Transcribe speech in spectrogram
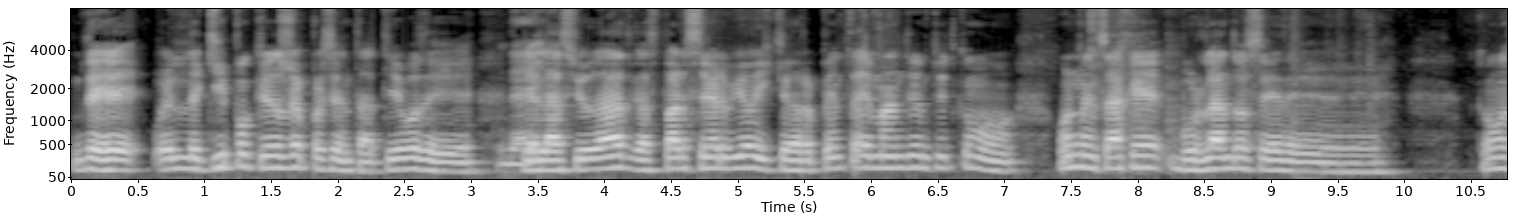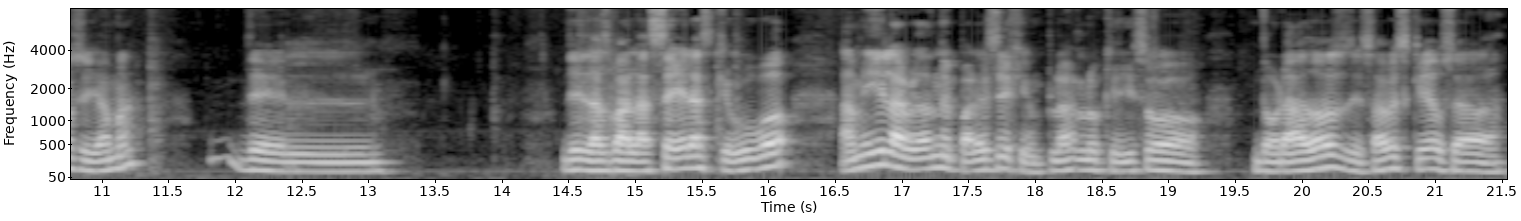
de el equipo que es representativo de, De de la ciudad, Gaspar Servio, y que de repente mande un tweet como un mensaje burlándose de ¿cómo se llama? del de las balaceras que hubo. A mí la verdad me parece ejemplar lo que hizo Dorados, de sabes qué, o sea,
